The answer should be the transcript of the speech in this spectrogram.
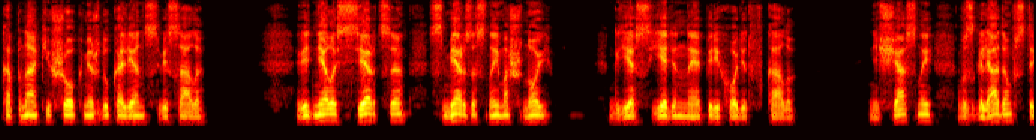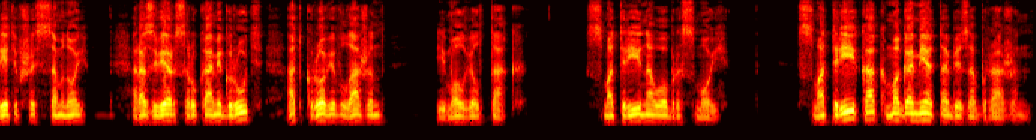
Копна кишок между колен свисала. Виднелось сердце с мерзостной мошной, где съеденное переходит в кало. Несчастный, взглядом встретившись со мной, разверз руками грудь, от крови влажен, и молвил так — Смотри на образ мой, смотри, как Магомед обезображен.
